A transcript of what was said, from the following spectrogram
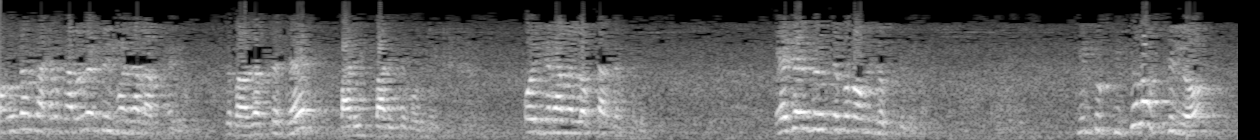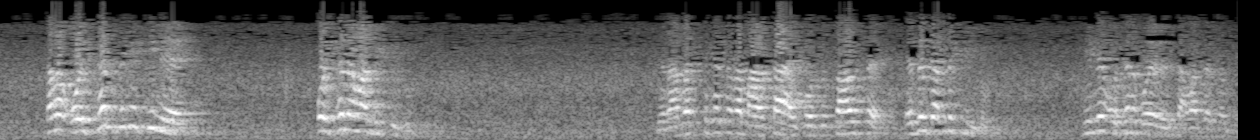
অবদান রাখার কারণে দুই পয়সা লাভ থাকবে যে বাজার থেকে বাড়ি, বাড়িতে বলবে ওই গ্রামের লোক তার কাছে এদের বিরুদ্ধে কোনো অভিযোগ ছিল না। কিন্তু কিছু লোক ছিল, তারা ওইখান থেকে কিনে ওইখানে আমার বিক্রি করছে গ্রামের থেকে যারা মালটা এই পর্যন্ত আসছে এদের কাছে কিনল কিনে ওইখানে বয়ে রয়েছে আমাদের কাছে।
